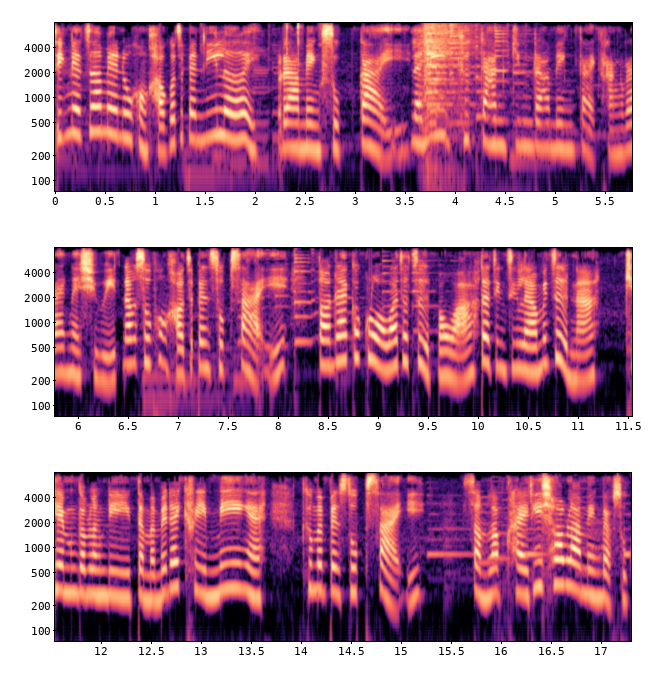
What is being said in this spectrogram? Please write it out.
ซิกเนเจอร์เมนูของเขาก็จะเป็นนี่เลย ราเมงซุปไก่ และนี่คือการกินราเมงไก่ครั้งแรกในชีวิต น้ำซุปของเขาจะเป็นซุปใส ตอนแรกก็กลัวว่าจะจืดปะวะ แต่จริง ๆ แล้วไม่จืดนะ เค็มกำลังดี แต่มันไม่ได้ครีมมี่ไง คือมันเป็นซุปใสสำหรับใครที่ชอบราเมงแบบซุป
